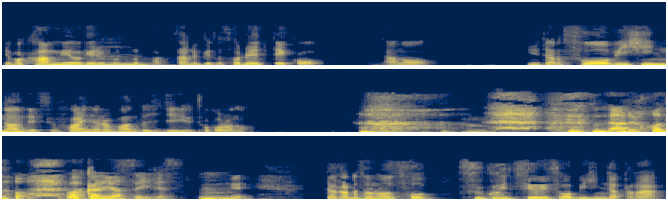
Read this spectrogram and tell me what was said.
やっぱ感銘を受けることがたくさんあるけど、それってこう、あの、言ったら装備品なんですよ。ファイナルファンタジーでいうところの。なるほど。わかりやすいです。うん。ねだからその、そ、すごい強い装備品だから、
